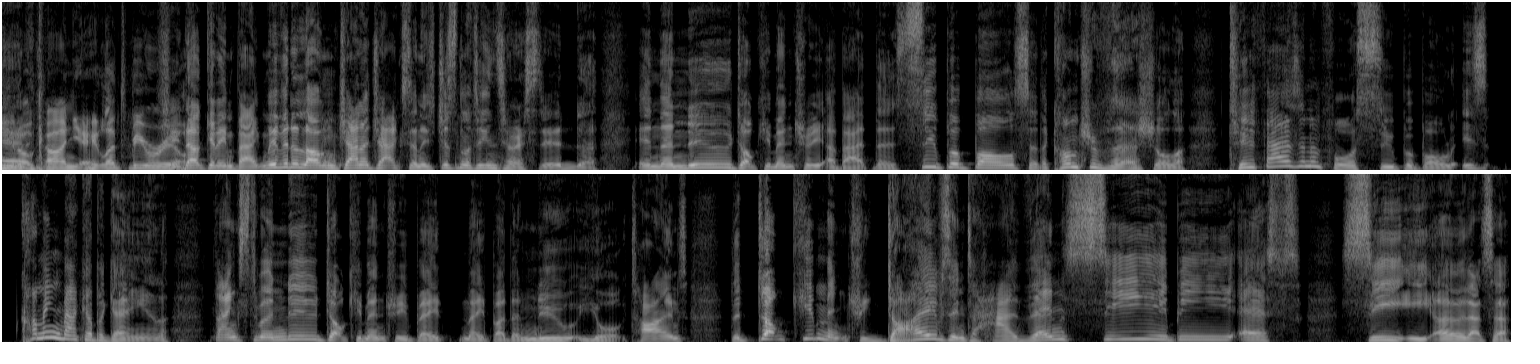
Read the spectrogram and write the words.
you know, Kanye. Let's be real. She's not getting back. Moving along, Janet Jackson is just not interested in the new documentary about the Super Bowl. So the controversial 2004 Super Bowl is coming back up again thanks to a new documentary ba- made by the New York Times. The documentary dives into how then CBS CEO, that's a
